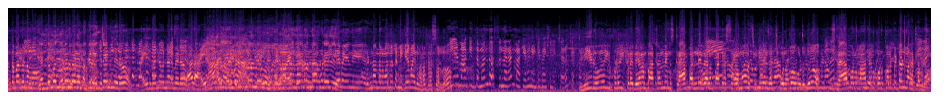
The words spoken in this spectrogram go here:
ఎంతమంది ఉన్నాము? ఎంతమంది ఉన్నారు మేడం? ఇక్కడ ఎంచండి మీరు. ఐదు మంది ఉన్నారు మేడం. రెండు వందల మంది ఉంటే. మీకేమైంది? రెండు మేడం మీరు మాకు ఇంతమంది వస్తున్నారని మాకేమైనా ఇంటిమేషన్ ఇచ్చారో చెప్పండి. మీరు ఇప్పుడు ఇక్కడ వేలం పాటలను మేము స్క్రాప్ బండ్లే వేలం పాటేస్తున్నాము సిటిజన్స్ వచ్చి కొనుక్కోకూడదు. స్క్రాప్ వాళ్ళు మాత్రమే కొనుక్కోవాలి పెట్టండి మరి అట్లా మీరు.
